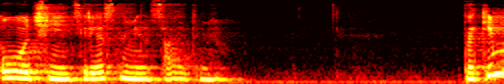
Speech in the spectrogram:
очень интересными инсайтами. Таким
